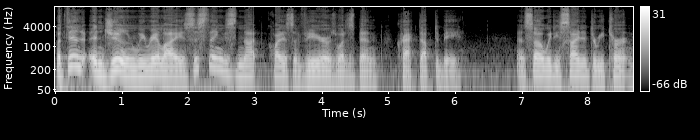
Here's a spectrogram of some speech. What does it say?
But then in June, we realized this thing's not quite as severe as what it's been cracked up to be. And so we decided to return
